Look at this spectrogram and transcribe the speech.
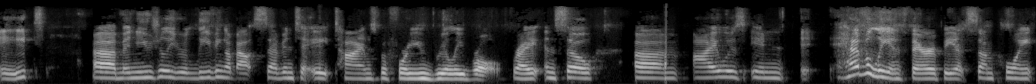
eight, um, and usually you're leaving about seven to eight times before you really roll, right? And so um, I was in heavily in therapy at some point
